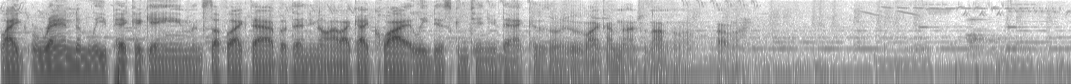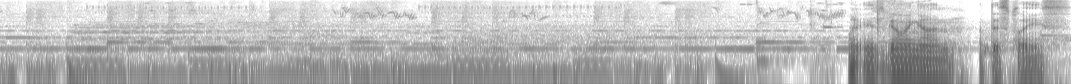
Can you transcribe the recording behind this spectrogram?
like randomly pick a game and stuff like that. But then you know, I like I quietly discontinued that because I was just like, I'm not just not gonna. What is going on with this place?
